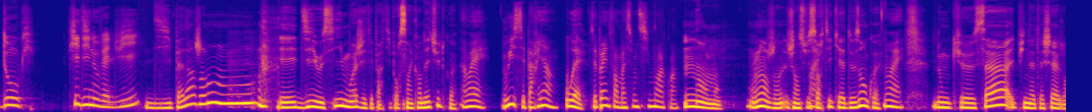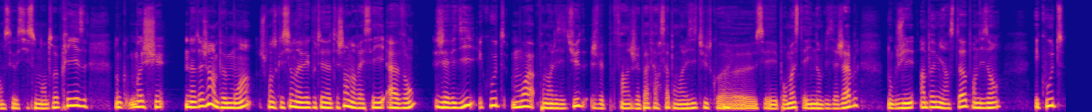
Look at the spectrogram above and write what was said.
Donc, qui dit nouvelle vie Dis pas d'argent. Et dis aussi, moi, j'étais partie pour 5 ans d'études, quoi. Ah ouais oui c'est pas rien Ouais. c'est pas une formation de six mois quoi Non, non. Non, j'en suis Ouais. sortie qu'il y a deux ans, quoi. ouais Donc euh, ça, et puis Natacha a lancé aussi son entreprise. Donc moi, je suis Natacha un peu moins. Je pense que si on avait écouté Natacha, on aurait essayé avant. J'avais dit, écoute, moi, pendant les études, je vais, enfin, je vais pas faire ça pendant les études, quoi. Ouais. Euh, c'est pour moi, c'était inenvisageable. Donc j'ai un peu mis un stop en disant, écoute,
